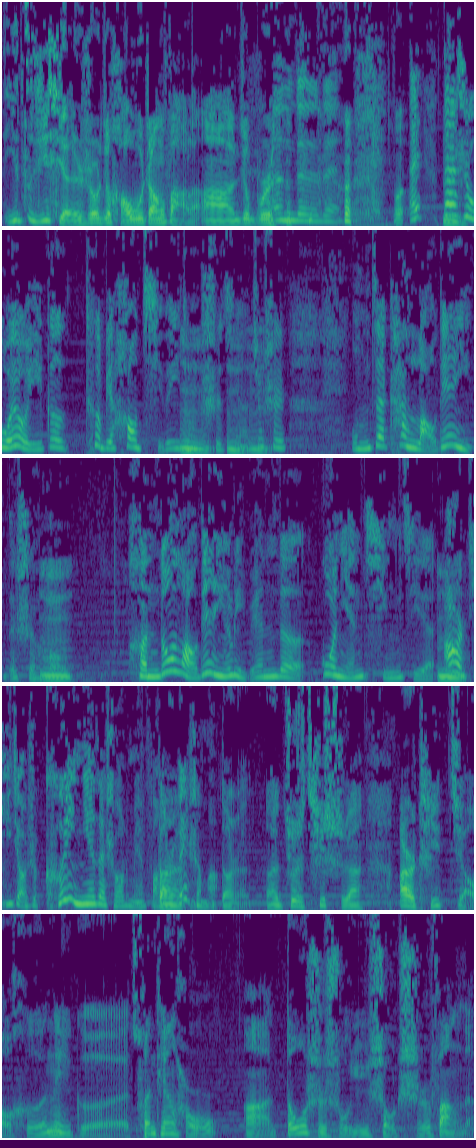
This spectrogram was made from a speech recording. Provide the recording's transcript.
一自己写的时候就毫无章法了啊，就不是嗯，对对对 我。哎，但是我有一个特别好奇的一种嗯事情啊，嗯嗯就是我们在看老电影的时候，嗯很多老电影里边的过年情节，嗯二踢脚是可以捏在手里面放的，当然，为什么？当然，呃，就是其实啊，二踢脚和那个窜天猴啊，都是属于手持放的。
